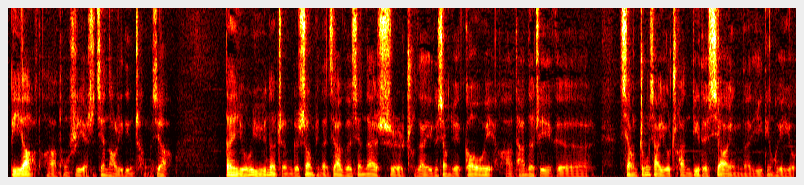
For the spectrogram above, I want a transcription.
必要的啊，同时也是见到了一定成效。但由于呢，整个商品的价格现在是处在一个相对高位啊，它的这个向中下游传递的效应呢，一定会有。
